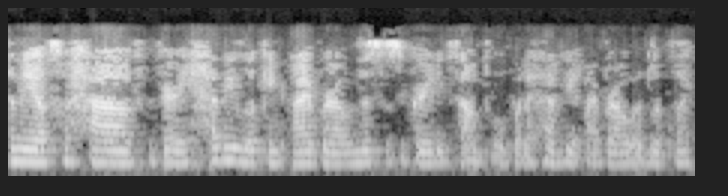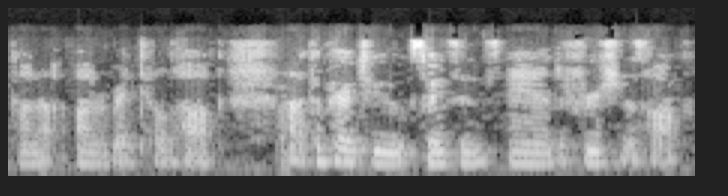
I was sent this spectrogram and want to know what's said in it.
and they also have a very heavy looking eyebrow, and this is a great example of what a heavy eyebrow would look like on a, on a red-tailed hawk uh, compared to Swainson's and a Ferruginous hawk.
